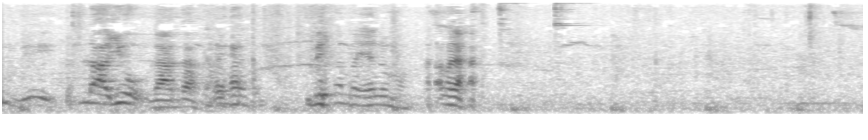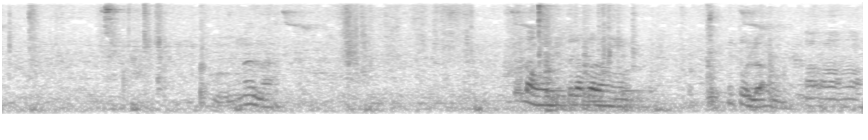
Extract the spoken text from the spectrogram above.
Sa. Layo. Gaga. Hindi. Saan ba yan mo? Wala. Wala na. Ito lang, dito lang ka lang. Ito lang. Ah, ah, ah.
